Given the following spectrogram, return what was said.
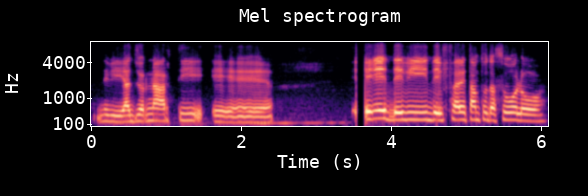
devi aggiornarti e e devi, devi, fare tanto da solo.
